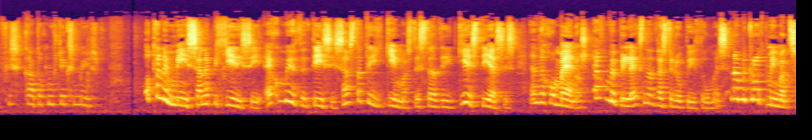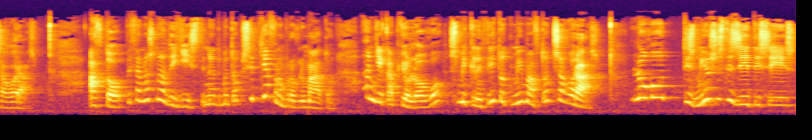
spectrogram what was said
Φυσικά το έχουμε φτιάξει εμείς. Όταν εμείς, σαν επιχείρηση, έχουμε υιοθετήσει σαν στρατηγική μας τη στρατηγική εστίασης, ενδεχομένως έχουμε επιλέξει να δραστηριοποιηθούμε σε ένα μικρό τμήμα της αγοράς. Αυτό πιθανώς να οδηγήσει στην αντιμετώπιση διάφορων προβλημάτων, αν για κάποιο λόγο σμικρινθεί το τμήμα αυτό της αγοράς. Λόγω της μείωσης της ζήτησης.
